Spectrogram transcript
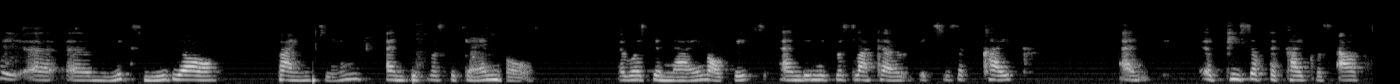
a, a, a mixed media painting and it was the gamble. It was the name of it. And then it was like a, it was a cake and a piece of the cake was out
